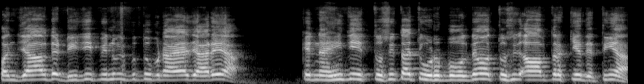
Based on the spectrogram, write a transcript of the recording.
ਪੰਜਾਬ ਦੇ ਡੀਜੀਪੀ ਨੂੰ ਵੀ ਬੁੱਧੂ ਬਣਾਇਆ ਜਾ ਰਿਹਾ ਕਿ ਨਹੀਂ ਜੀ, ਤੁਸੀਂ ਤਾਂ ਝੂਠ ਬੋਲਦੇ ਹੋ, ਤੁਸੀਂ ਆਪ ਤਰੱਕੀਆਂ ਦਿੱਤੀਆਂ।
